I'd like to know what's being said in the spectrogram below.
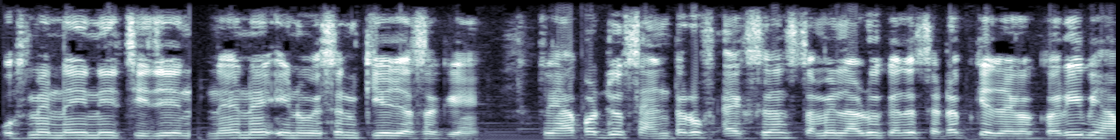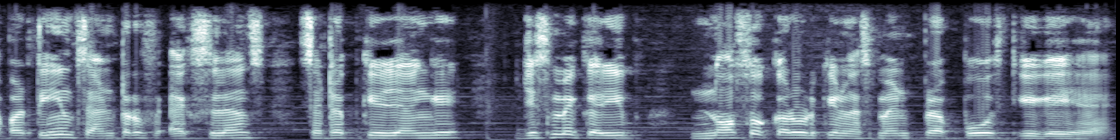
उसमें नई नई चीज़ें नए नए इनोवेशन किए जा सके। तो यहाँ पर जो सेंटर ऑफ़ एक्सेलेंस तमिलनाडु के अंदर सेटअप किया जाएगा, करीब यहाँ पर तीन सेंटर ऑफ़ एक्सीलेंस सेटअप किए जाएँगे, जिसमें करीब 900 करोड़ की इन्वेस्टमेंट प्रपोज की गई है।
